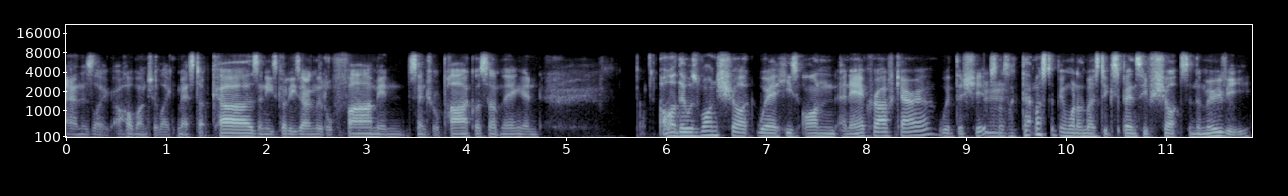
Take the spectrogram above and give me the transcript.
and there's like a whole bunch of like messed up cars, and he's got his own little farm in Central Park or something, and oh, there was one shot where he's on an aircraft carrier with the ships. I was Mm. like, that must have been one of the most expensive shots in the movie,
